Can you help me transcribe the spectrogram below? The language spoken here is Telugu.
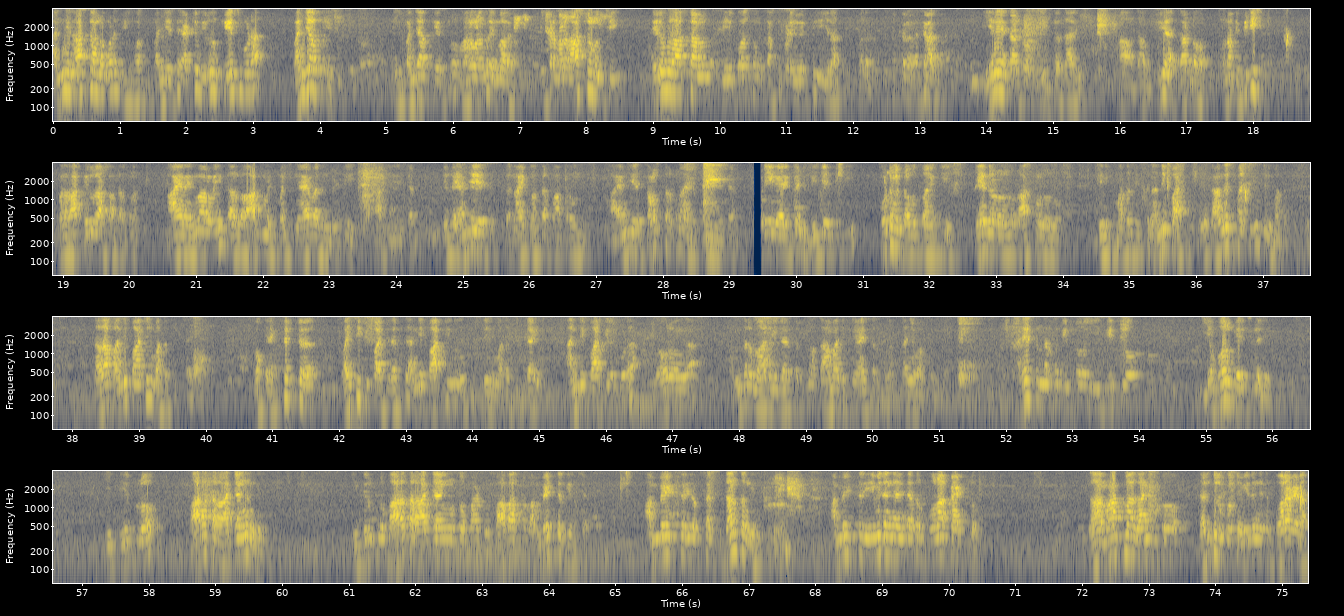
అన్ని రాష్ట్రాల్లో కూడా దీనికోసం పనిచేస్తే యాక్చువల్లీ ఈరోజు కేసు కూడా పంజాబ్ కేసు. ఈ పంజాబ్ కేసులో మనం అందరూ ఇన్వాల్వ్ ఇక్కడ మన రాష్ట్రం నుంచి తెలుగు రాష్ట్రాలు దీనికోసం కష్టపడిన వ్యక్తి ఈయన మన రచనాలు. ఈయనే దాంట్లో తీసుకున్న దారి దాంట్లో వన్ ఆఫ్ ది పిటిషన్ మన రాష్ట్ర తెలుగు రాష్ట్రాల తరఫున. ఆయన ఇన్వాల్వ్ అయ్యి దానిలో ఆర్గ్యుమెంట్ మంచి న్యాయవాదిని పెట్టి ఆర్గ్యూ చేశారు. దీంట్లో ఎంజేఎస్ నాయకులంతా పాత్ర ఉంది. ఆ ఎంజేఎస్ సంస్థ తరఫున ఆయన ఫోన్ చేశారు. మోడీ గారికి అండ్ బీజేపీకి కూటమి ప్రభుత్వానికి కేంద్రంలోను రాష్ట్రంలోనూ దీనికి మద్దతు ఇచ్చిన అన్ని పార్టీలు కాంగ్రెస్ పార్టీకి దీనికి మద్దతు ఇచ్చింది. దాదాపు అన్ని పార్టీలు మద్దతు ఇచ్చాయి. ఒక ఎక్సెప్ట్ వైసీపీ పార్టీ తప్పితే అన్ని పార్టీలు దీనికి మద్దతు ఇచ్చాయి. అన్ని పార్టీలు కూడా గౌరవంగా అందరూ మాదిరి గారి తరఫున సామాజిక న్యాయం తరఫున ధన్యవాదాలు. అదే సందర్భం దీంట్లో ఈ తీర్పులో ఎవరు గెలిచింది లేదు. ఈ తీర్పులో భారత రాజ్యాంగం గెలిచింది. ఈ తీర్పులో భారత రాజ్యాంగంతో పాటు బాబాసాహెబ్ అంబేద్కర్ గెలిచాడు అంబేద్కర్ యొక్క సిద్ధాంతం గెలిచింది. అంబేద్కర్ ఏ విధంగా అయితే అతను పూనా ప్యాక్ట్లో మహాత్మా గాంధీతో దళితుల కోసం ఏ విధంగా అయితే పోరాడాడు.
